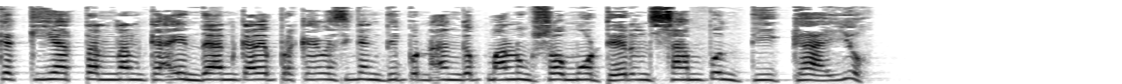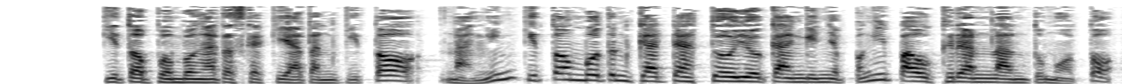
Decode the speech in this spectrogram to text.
Kegiatan lan kaendahan kali perkawis ingkang dipun anggap manungsa modern sampun digayuh. Kita bombong atas kegiatan kita, nanging kita mboten gadah daya kangge nyepengi paugeran lan tumata.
